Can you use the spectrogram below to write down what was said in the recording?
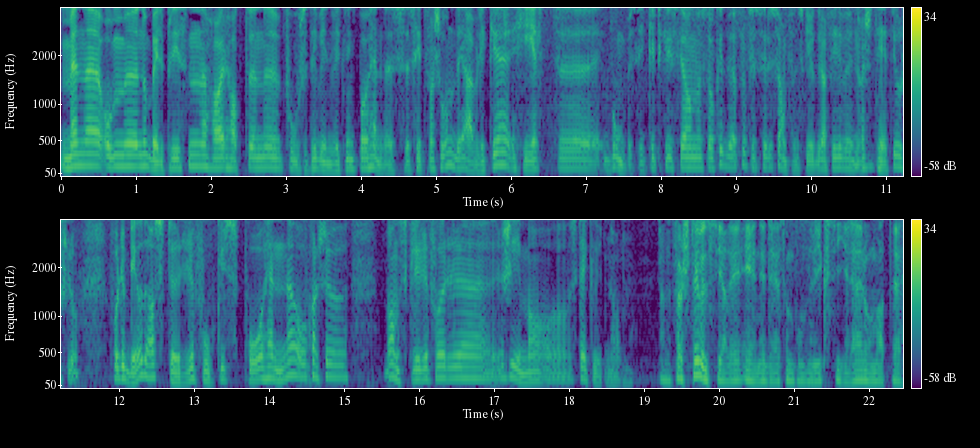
Men eh, om eh, nobelprisen har hatt en eh, positiv innvirkning på hennes situasjon, det er vel ikke helt bombesikkert, Christian Stokke? Du er professor i samfunnsgeografi ved Universitetet i Oslo. For det ble jo da større fokus på henne, og kanskje vanskeligere for regimet å strekke ut en hånd? Ja, det første jeg vil si at jeg er enig i det som Bondevik sier her, om at det,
